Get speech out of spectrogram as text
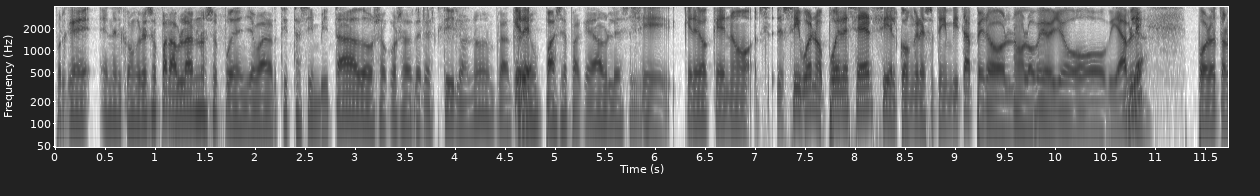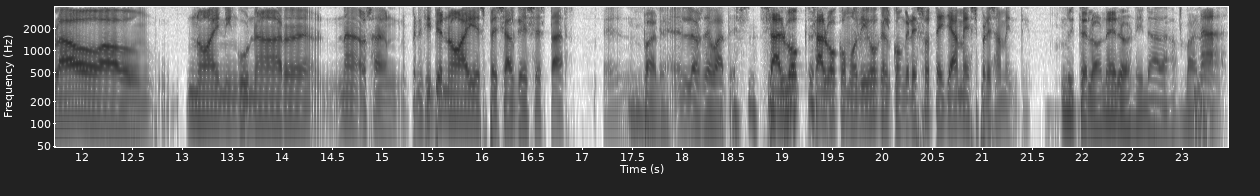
Porque en el Congreso para hablar no se pueden llevar artistas invitados o cosas del estilo, ¿no? En plan, te Creo- doy un pase para que hables y... Sí, creo que no. Sí, bueno, puede ser si el Congreso te invita, pero no lo veo yo viable. Ya. Por otro lado, ah, no hay ninguna. na- o sea, en principio no hay special guest star en, Vale. en los debates. Salvo, salvo, como digo, que el Congreso te llame expresamente. Ni teloneros ni nada. Vale. Nada.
